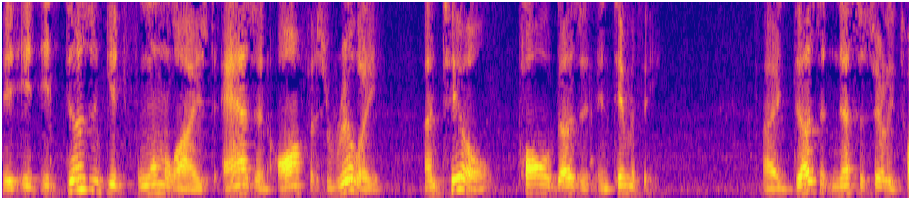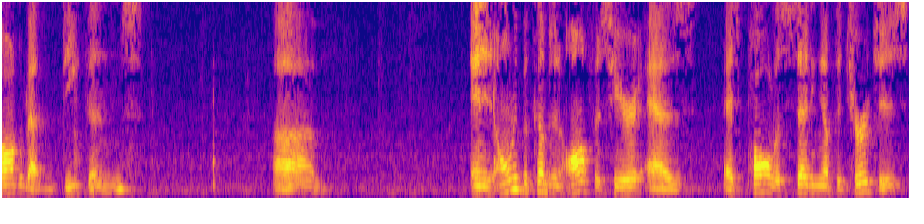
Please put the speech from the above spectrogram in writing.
it, it, doesn't get formalized as an office really until Paul does it in Timothy. Uh, it doesn't necessarily talk about deacons, um, and it only becomes an office here as as Paul is setting up the churches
